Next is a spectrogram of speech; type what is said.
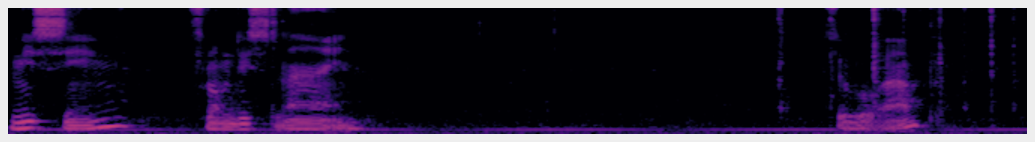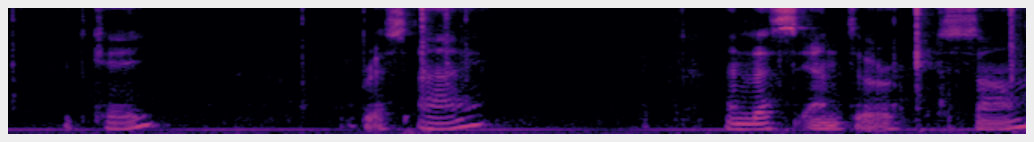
missing from this line. So go up with K press I and let's enter some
